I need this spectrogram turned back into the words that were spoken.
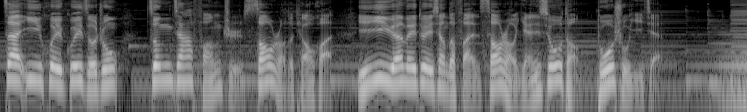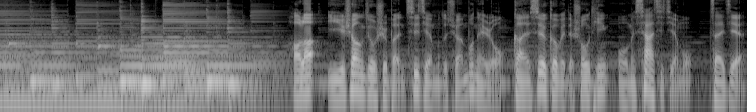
在议会规则中。增加防止骚扰的条款，以议员为对象的反骚扰研修等多数意见。好了，以上就是本期节目的全部内容，感谢各位的收听，我们下期节目再见，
